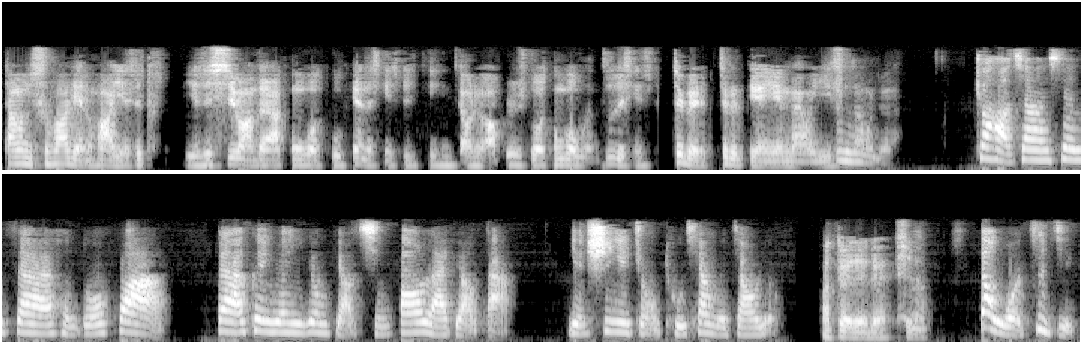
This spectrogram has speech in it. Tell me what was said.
他们的出发点的话，也是也是希望大家通过图片的形式进行交流，而不是说通过文字的形式。这个这个点也蛮有意思的，我觉得。就好像现在很多话，大家更愿意用表情包来表达，也是一种图像的交流。啊，对对对，是的。但我自己，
